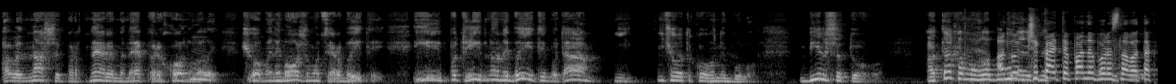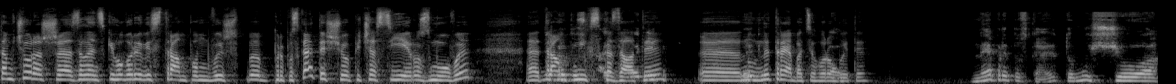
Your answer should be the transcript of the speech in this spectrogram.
але наші партнери мене переконували, що ми не можемо це робити, і потрібно не бити, бо там ні, нічого такого не було. Більше того, атака могла бути А ну навіть не- чекайте, пане Бориславе. Так там вчора ж е, Зеленський говорив із Трампом. Ви ж е, припускаєте, що під час цієї розмови е, Трамп міг сказати: але е, ну не не треба цього робити. не припускаю, тому що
